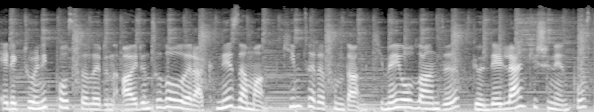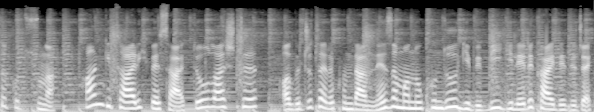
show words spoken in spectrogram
elektronik postaların ayrıntılı olarak ne zaman, kim tarafından kime yollandığı, gönderilen kişinin posta kutusuna hangi tarih ve saatte ulaştığı, alıcı tarafından ne zaman okunduğu gibi bilgileri kaydedecek.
